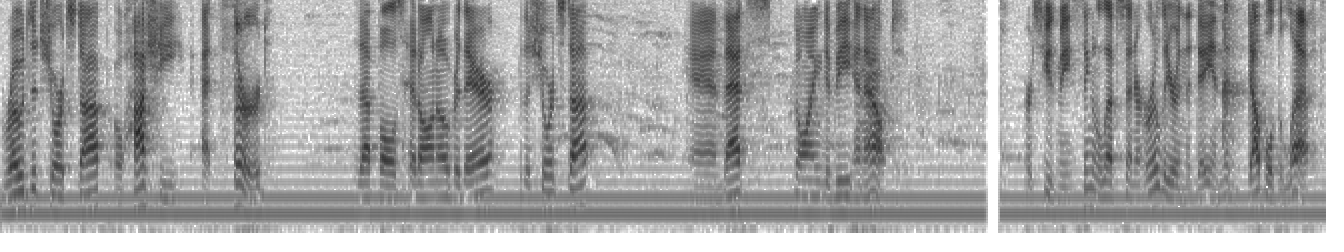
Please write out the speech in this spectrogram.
Rhoades at shortstop. Ohashi at third. That ball's head on over there for the shortstop. And that's going to be an out. Or excuse me, single to left center earlier in the day and then double to left.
